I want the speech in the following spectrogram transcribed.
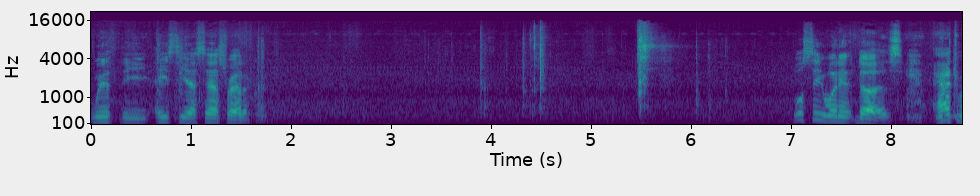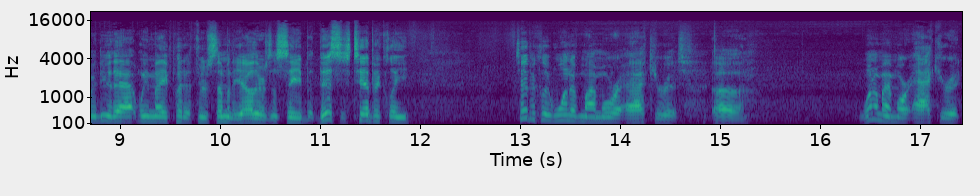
with the ACSS reticle. We'll see what it does. After we do that, we may put it through some of the others and see, but this is typically typically one of my more accurate uh, one of my more accurate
